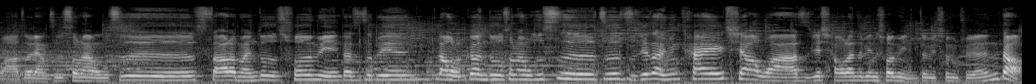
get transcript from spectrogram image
哇，这两只松兰武士杀了蛮多的村民，但是这边绕了更多的松兰武士，四只直接在里面开窍，哇，直接敲烂这边的村民，这边村民全倒。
